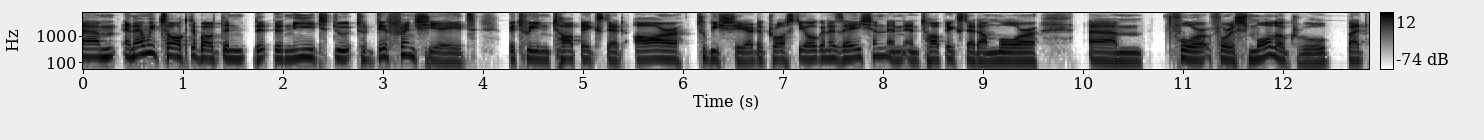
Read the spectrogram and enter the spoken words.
Um, and then we talked about the, the the need to to differentiate between topics that are to be shared across the organization and and topics that that are more um, for for a smaller group but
